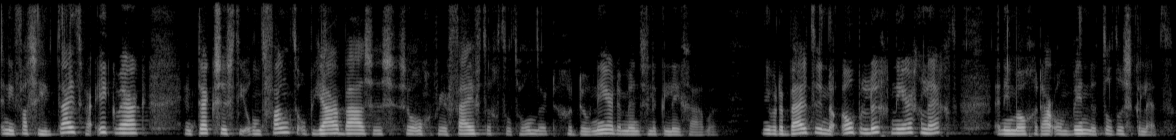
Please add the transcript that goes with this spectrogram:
En die faciliteit waar ik werk in Texas, die ontvangt op jaarbasis zo ongeveer 50 tot 100 gedoneerde menselijke lichamen. Die worden buiten in de open lucht neergelegd en die mogen daar ontbinden tot een skelet.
